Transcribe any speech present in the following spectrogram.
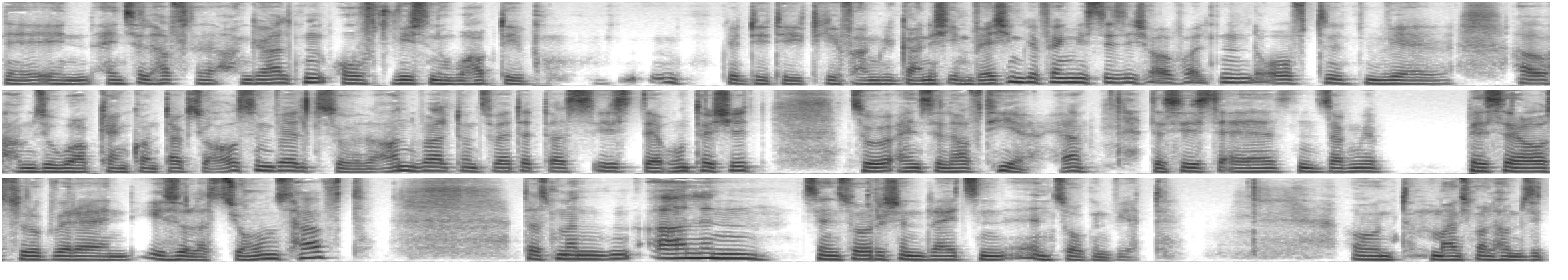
in Einzelhaft angehalten. Oft wissen überhaupt die die, die, die Gefangenen gar nicht, in welchem Gefängnis sie sich aufhalten. Oft wir, haben sie überhaupt keinen Kontakt zur Außenwelt, zur Anwalt und so weiter. Das ist der Unterschied zur Einzelhaft hier. Ja. Das ist, äh, sagen wir, besserer Ausdruck wäre ein Isolationshaft, dass man allen sensorischen Reizen entzogen wird. Und manchmal haben sie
